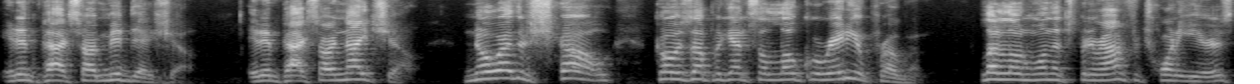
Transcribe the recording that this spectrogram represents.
it impacts our midday show, it impacts our night show. No other show goes up against a local radio program, let alone one that's been around for 20 years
